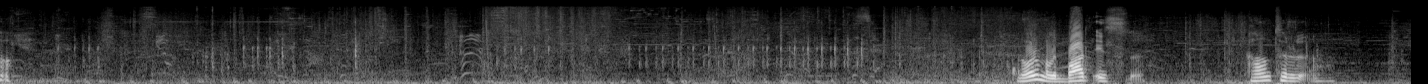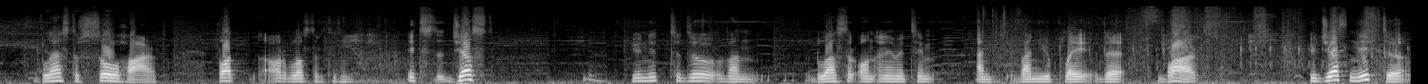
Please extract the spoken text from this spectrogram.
Normally, Bard is counter blaster so hard, but our blaster didn't. It's just you need to do when blaster on enemy team and when you play the Bard, you just need to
